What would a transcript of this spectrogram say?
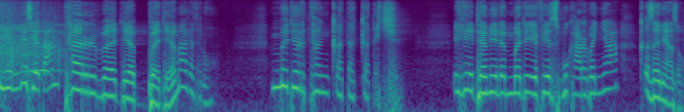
ይህን ሴጣን ተርበደበደ ማለት ነው። ምድር ተንቀጠቀጠች። ይሄ ደም የለመደ የፌስቡክ አርበኛ ቅዘን ያዘው።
